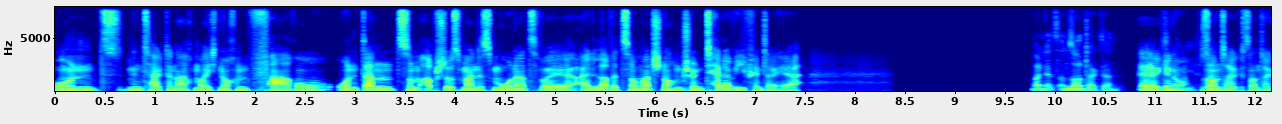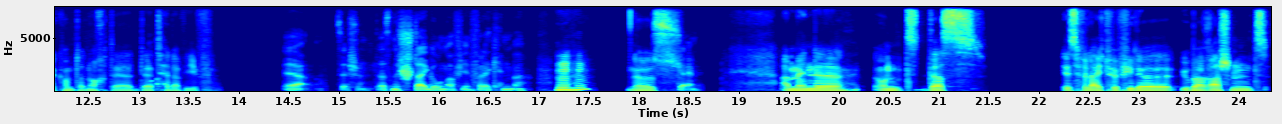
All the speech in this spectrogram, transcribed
Und den Tag danach mache ich noch ein Faro und dann zum Abschluss meines Monats, weil I love it so much, noch einen schönen Tel Aviv hinterher. Wann jetzt? Am Sonntag dann. Äh, genau. Sonntag, Sonntag kommt dann noch der, der Tel Aviv. Ja, sehr schön. Das ist eine Steigerung auf jeden Fall erkennbar. Mhm. Das Geil. am Ende, und das ist vielleicht für viele überraschend,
